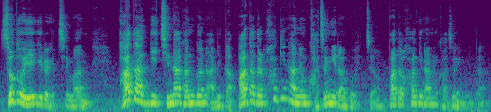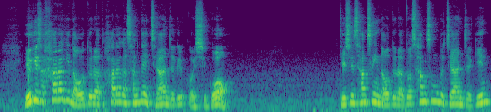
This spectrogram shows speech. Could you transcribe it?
저도 얘기를 했지만 바닥이 지나간 건 아니다. 바닥을 확인하는 과정이라고 했죠. 바닥을 확인하는 과정입니다. 여기서 하락이 나오더라도 하락은 상당히 제한적일 것이고 대신 상승이 나오더라도 상승도 제한적인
